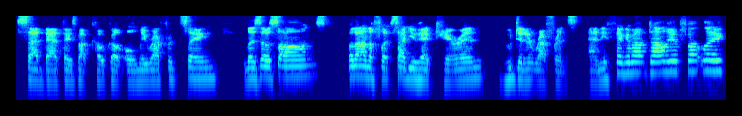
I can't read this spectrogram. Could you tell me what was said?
said bad things about Coco only referencing Lizzo songs. But then on the flip side, mm-hmm. you had Karen who didn't reference anything about Dolly, it felt like.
